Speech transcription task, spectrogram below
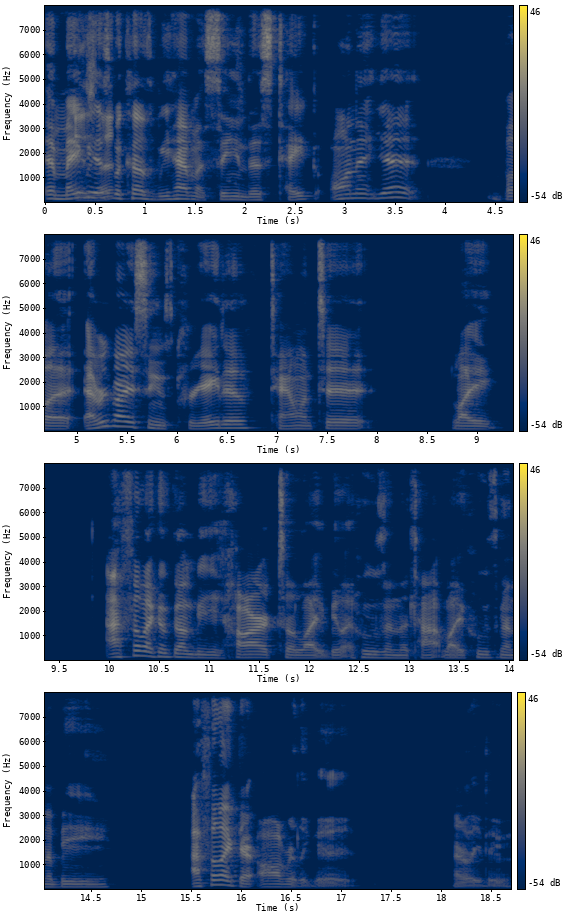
And maybe Is it's it? because we haven't seen this take on it yet. But everybody seems creative, talented. Like I feel like it's gonna be hard to like be like who's in the top, like who's gonna be I feel like they're all really good. I really do.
